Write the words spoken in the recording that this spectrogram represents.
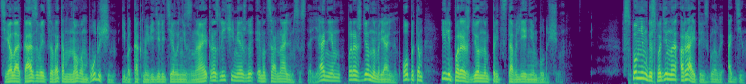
Тело оказывается в этом новом будущем, ибо, как мы видели, тело не знает различий между эмоциональным состоянием, порожденным реальным опытом или порожденным представлением будущего. Вспомним господина Райта из главы 1.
